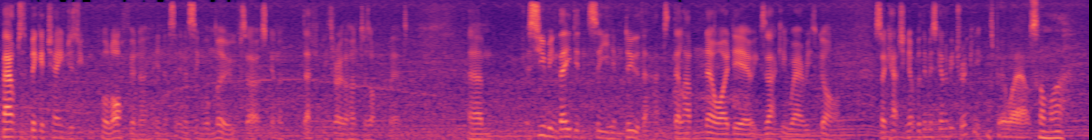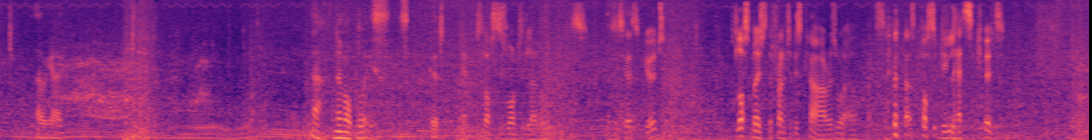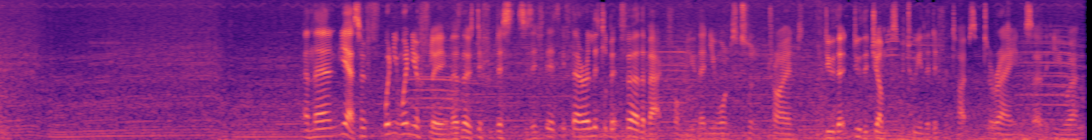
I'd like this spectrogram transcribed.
about as big a change as you can pull off in a, in a, in a single move, so it's going to definitely throw the hunters off a bit. Um, assuming they didn't see him do that, they'll have no idea exactly where he's gone, so catching up with him is going to be tricky. Must be a way out somewhere. There we go. Ah, no more police. That's good. Yeah, he's lost his wanted level, as, as he says, good. He's lost most of the front of his car as well. That's, that's possibly less good. And then, yeah, so when, you, when you're fleeing, there's those different distances. If, if they're a little bit further back from you, then you want to sort of try and do the, do the jumps between the different types of terrain so that you uh,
